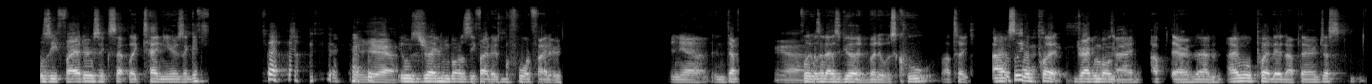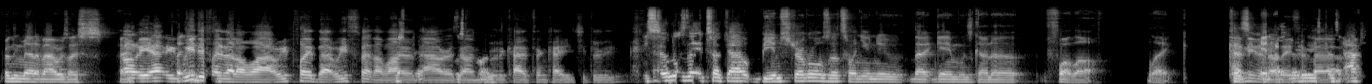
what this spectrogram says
Z Fighters, except like ten years ago. Yeah. it was Dragon Ball Z Fighters before Fighters. And yeah, and definitely. Yeah. It wasn't as good, but it was cool. I'll tell you. I honestly will put Dragon Ball Guy up there. Then I will put it up there just for the amount of hours I. I- Oh yeah, we in- did play that a lot. We played that. We spent a lot of hours on fun. Budokai Tenkaichi 3. As soon as they took out Beam Struggles, that's when you knew that game was gonna fall off. Like, because didn't know they took that out. after,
